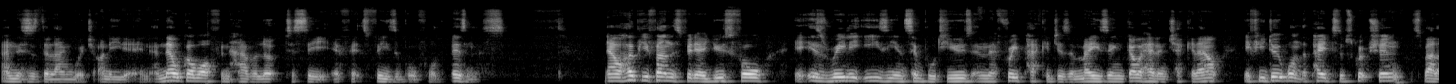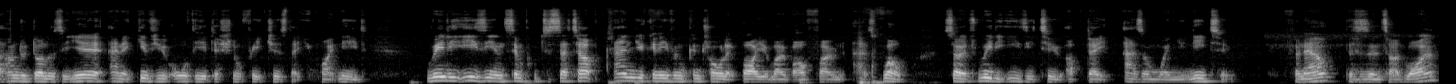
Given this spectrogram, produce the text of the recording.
and this is the language I need it in. And they'll go off and have a look to see if it's feasible for the business. Now, I hope you found this video useful. It is really easy and simple to use and their free package is amazing. Go ahead and check it out. If you do want the paid subscription, it's about $100 a year and it gives you all the additional features that you might need. Really easy and simple to set up and you can even control it by your mobile phone as well. So it's really easy to update as and when you need to. For now, this is Inside Wire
